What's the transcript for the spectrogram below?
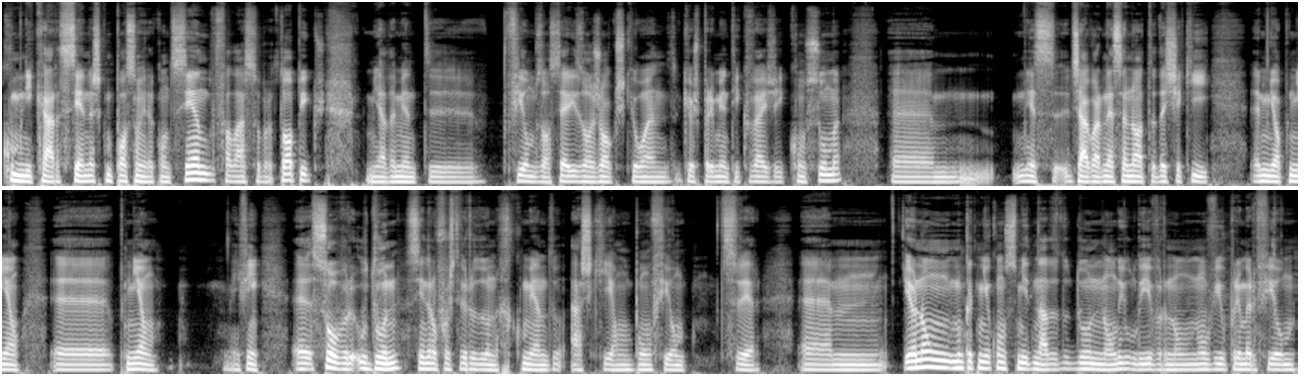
comunicar cenas que me possam ir acontecendo, falar sobre tópicos, nomeadamente filmes ou séries ou jogos que eu ando, que eu experimento e que vejo e que consuma. Um, nesse, já agora nessa nota deixo aqui a minha opinião, uh, opinião enfim, uh, sobre o Dune. Se ainda não foste ver o Dune, recomendo. Acho que é um bom filme de se ver. Um, eu não, nunca tinha consumido nada do Dune, não li o livro, não, não vi o primeiro filme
